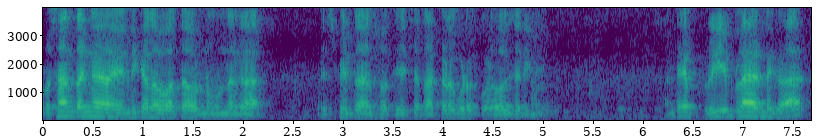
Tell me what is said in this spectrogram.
ప్రశాంతంగా ఎన్నికల వాతావరణం ఉండగా ఎస్పీని ట్రాన్స్ఫర్ చేశారు. అక్కడ కూడా గొడవలు జరిగినాయి. అంటే ప్రీ ప్లాన్డ్గా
